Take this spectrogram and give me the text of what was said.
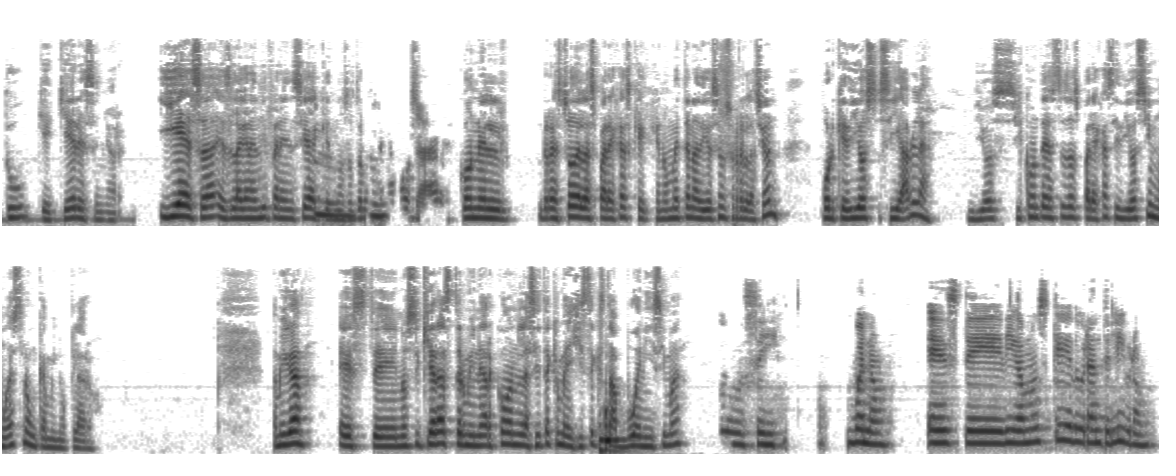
¿tú qué quieres, Señor? Y esa es la gran diferencia que nosotros mm. tenemos con el resto de las parejas que, que no meten a Dios en su relación, porque Dios sí habla, Dios sí contesta a esas parejas y Dios sí muestra un camino claro. Amiga, este, no sé si quieras terminar con la cita que me dijiste que está buenísima. Uh, sí. Bueno, este, digamos que durante el libro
